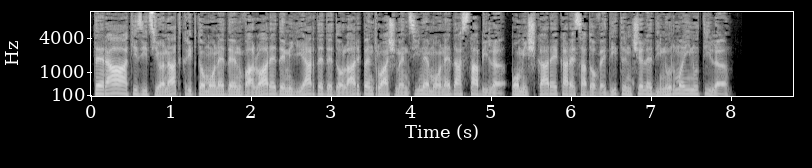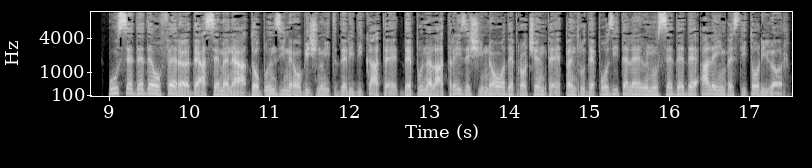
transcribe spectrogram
Terra a achiziționat criptomonede în valoare de miliarde de dolari pentru a-și menține moneda stabilă, o mișcare care s-a dovedit în cele din urmă inutilă. USDD oferă, de asemenea, dobânzi neobișnuit de ridicate, de până la 39% pentru depozitele în USDD ale investitorilor.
